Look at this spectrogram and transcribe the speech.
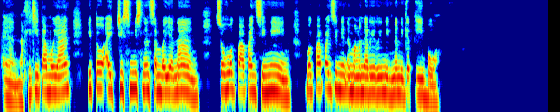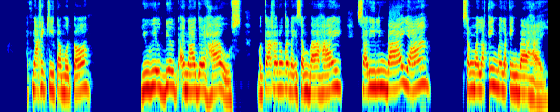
Ayan, nakikita mo yan? Ito ay chismis ng sambayanan. So huwag papansinin. Huwag papansinin ang mga naririnig na negatibo. At nakikita mo to, you will build another house. Magkakaroon ka ng isang bahay, sariling bahay ah. Isang malaking malaking bahay.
